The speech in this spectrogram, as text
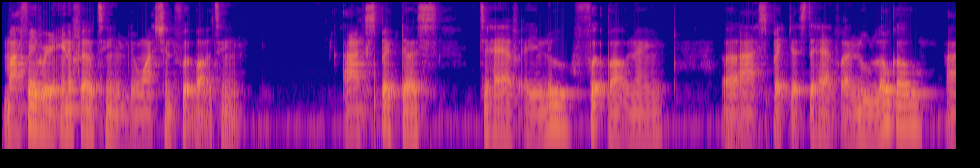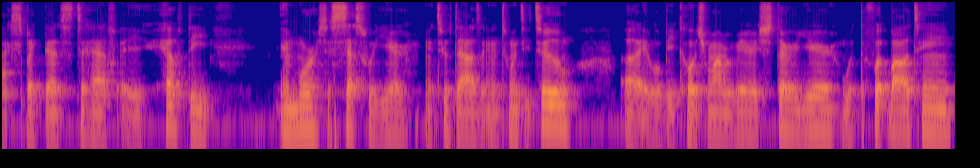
my favorite NFL team, the Washington football team, I expect us to have a new football name. Uh, I expect us to have a new logo. I expect us to have a healthy and more successful year in 2022. Uh, it will be Coach Ron Rivera's third year with the football team,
